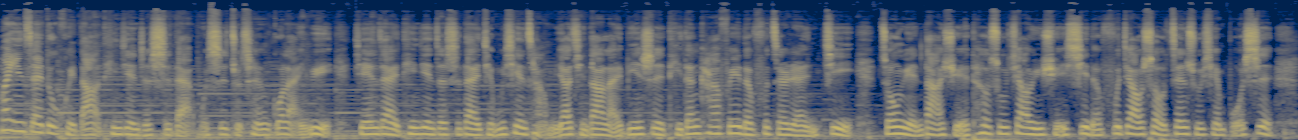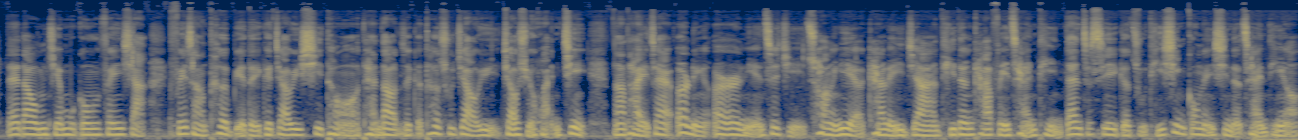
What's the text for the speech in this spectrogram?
欢迎再度回到《听见这时代》，我是主持人郭兰玉。今天在《听见这时代》节目现场，我们邀请到来宾是提灯咖啡的负责人暨中原大学特殊教育学系的副教授曾淑贤博士，来到我们节目跟我们分享非常特别的一个教育系统哦。谈到这个特殊教育教学环境，那他也在二零二二年自己创业开了一家提灯咖啡餐厅，但这是一个主题性、功能性的餐厅哦，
